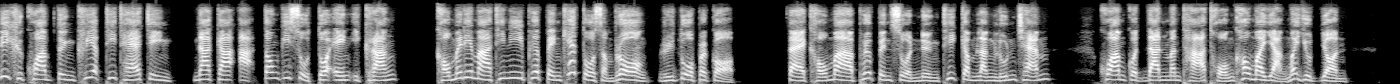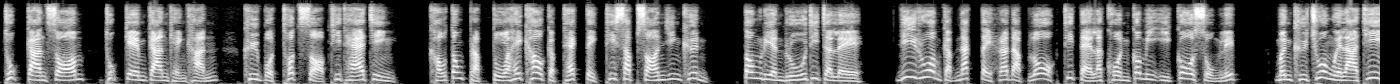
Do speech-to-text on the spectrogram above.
นี่คือความตึงเครียดที่แท้จริง นากาอะต้องพิสูจน์ตัวเองอีกครั้ง เขาไม่ได้มาที่นี่เพื่อเป็นแค่ตัวสำรองหรือตัวประกอบ แต่เขามาเพื่อเป็นส่วนหนึ่งที่กำลังลุ้นแชมป์ความกดดันมันถาโถมเข้ามาอย่างไม่หยุดหย่อน ทุกการซ้อม ทุกเกมการแข่งขัน คือบททดสอบที่แท้จริง เขาต้องปรับตัวให้เข้ากับแท็กติกที่ซับซ้อนยิ่งขึ้น ต้องเรียนรู้ที่จะเลนี่ร่วมกับนักเตะระดับโลกที่แต่ละคนก็มีอีโก้สูงลิฟมันคือช่วงเวลาที่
